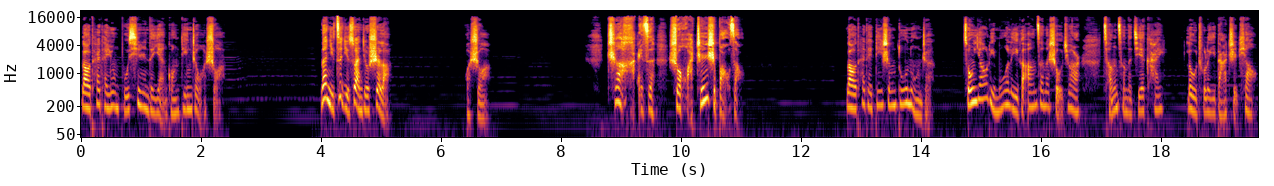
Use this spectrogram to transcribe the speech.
老太太用不信任的眼光盯着我说：“那你自己算就是了。”我说：“这孩子说话真是暴躁。”老太太低声嘟哝着，从腰里摸了一个肮脏的手绢层层的揭开，露出了一沓纸票，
